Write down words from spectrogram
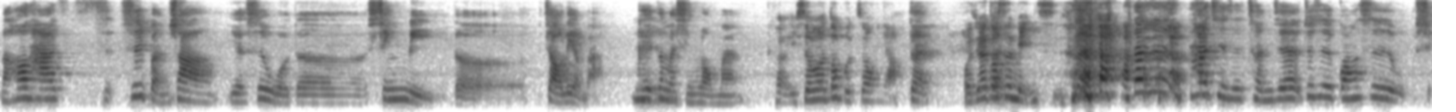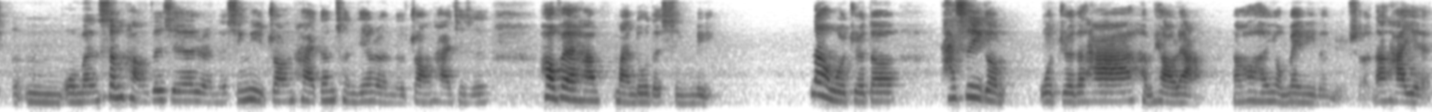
然后她基基本上也是我的心理的教练吧，可以这么形容吗？可以，什么都不重要，对，我觉得都是名词。对，但是他其实承接就是光是心嗯，我们身旁这些人的心理状态跟承接人的状态，其实耗费了他蛮多的心力。那我觉得她是一个，我觉得她很漂亮，然后很有魅力的女生。那她也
